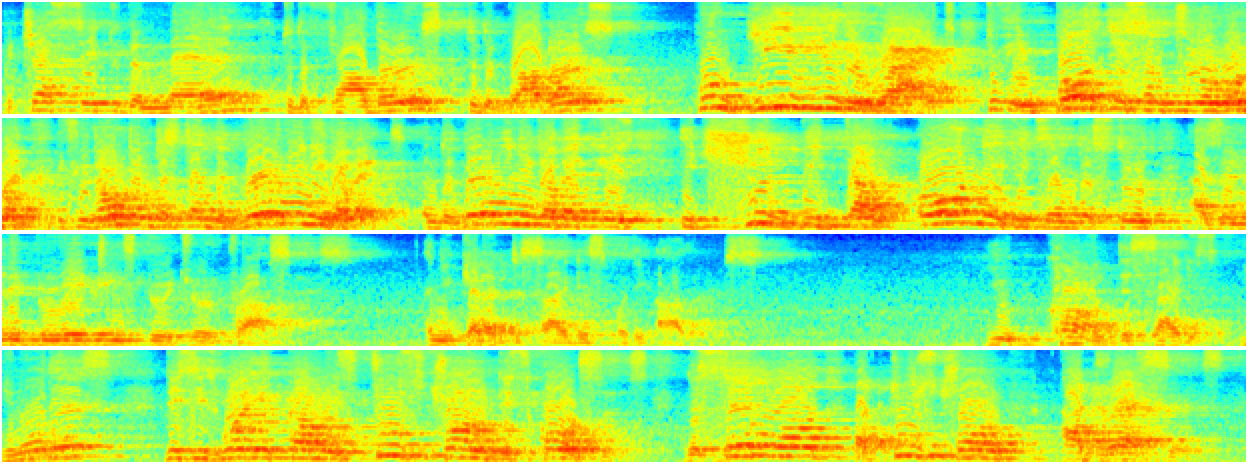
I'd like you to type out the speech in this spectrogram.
you just say to the men, to the fathers, to the brothers, who give you the right to impose this onto a woman if you don't understand the very meaning of it. And the very meaning of it is it should be done only if it's understood as a liberating spiritual process. And you cannot decide this for the others. You can't decide this. You know this? This is why you come with two strong discourses. The same one, but two strong addresses.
